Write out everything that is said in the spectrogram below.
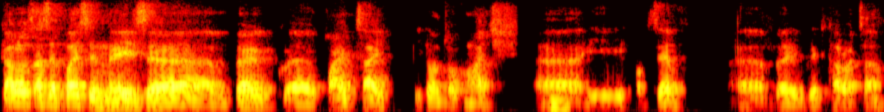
Carlos, as a person, is a very uh, quiet type. He don't talk much. Uh, He observe. Uh, very great character.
